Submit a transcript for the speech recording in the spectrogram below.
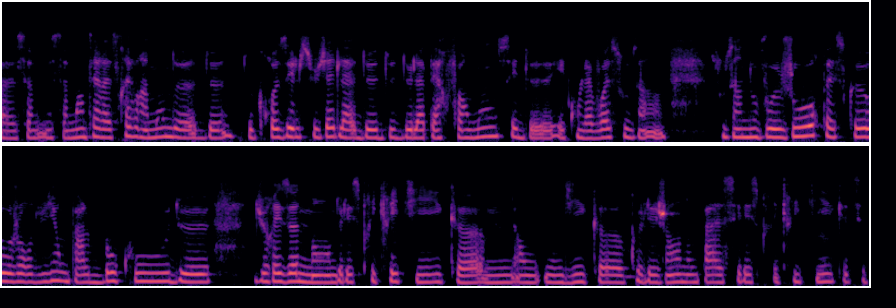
euh, ça, m'intéresserait vraiment de, creuser le sujet de la, de, la performance et, et qu'on la voit sous un, sous un nouveau jour parce qu'aujourd'hui, on parle beaucoup de, du raisonnement, de l'esprit critique. Euh, on, dit que, que les gens n'ont pas assez l'esprit critique, etc.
